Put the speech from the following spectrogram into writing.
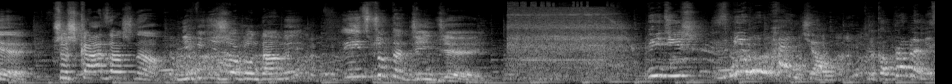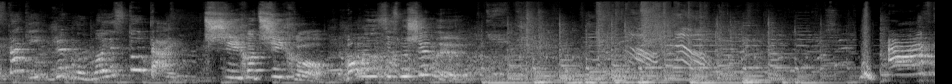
Kochanie, Przeszkadzasz nam! Nie widzisz, że oglądamy? Idź sprzątać gdzie indziej! Widzisz, z miłą chęcią. Tylko problem jest taki, że brudno jest tutaj. Cicho, cicho! Bo my nic nie słyszymy! Oczekiwania!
